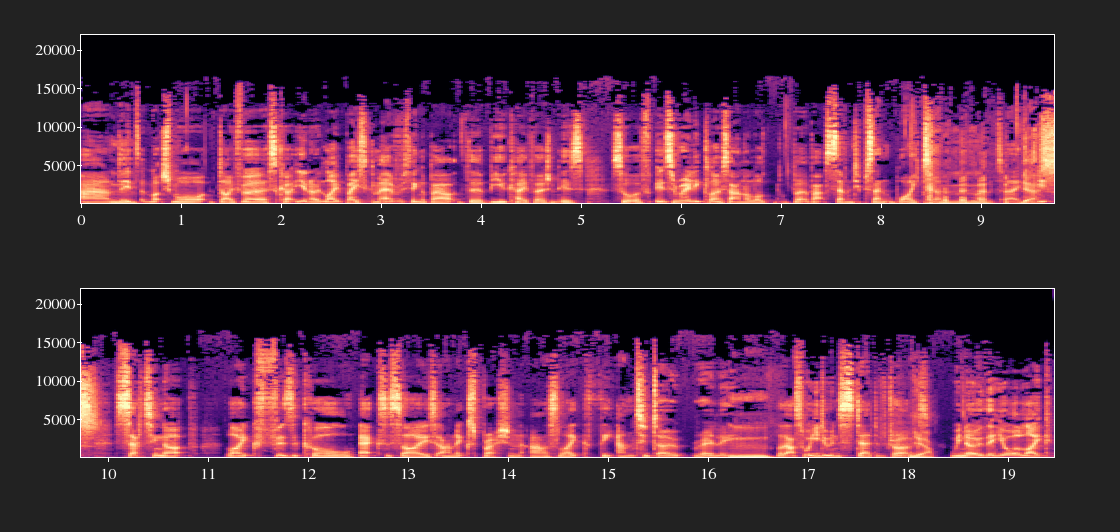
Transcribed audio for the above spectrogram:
And mm. it's much more diverse. You know like basically everything about the uk version is sort of it's a really close analog but about 70% whiter i would say. Yes. It's setting up like physical exercise and expression as like the antidote, really. Mm. That's what you do instead of drugs. Yeah. We know yeah. that you're like,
